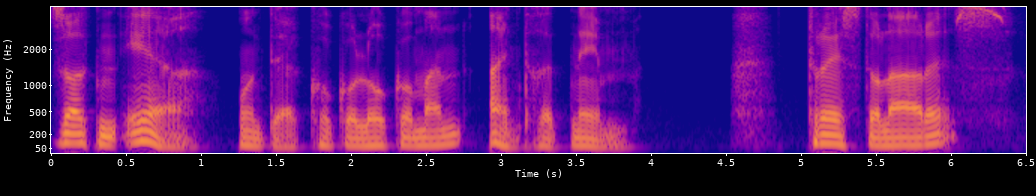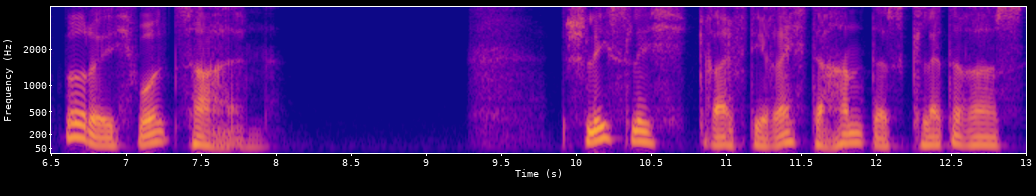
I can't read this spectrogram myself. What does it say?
sollten er und der Kokolokomann Eintritt nehmen. Tres Dolares würde ich wohl zahlen. Schließlich greift die rechte Hand des Kletterers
